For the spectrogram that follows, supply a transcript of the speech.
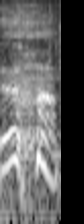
Ugh.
